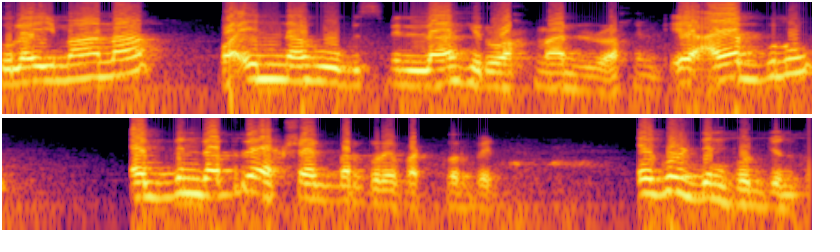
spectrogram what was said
সুলাইমানা ওয়া ইন্নাহু এই আয়াতগুলো একদিন রাত্রে একশো একবার করে পাঠ করবেন। একুশ দিন পর্যন্ত।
